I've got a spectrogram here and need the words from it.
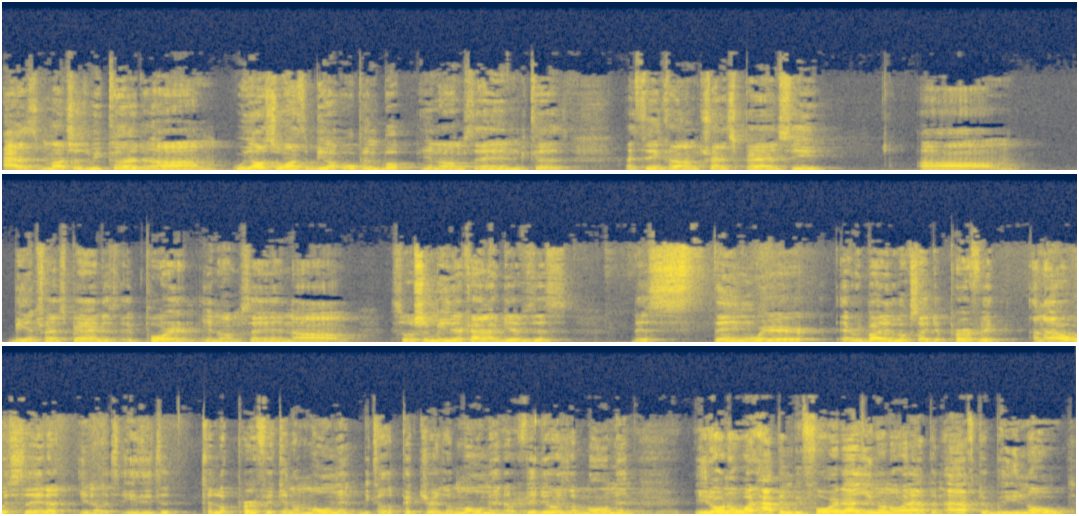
as much as we could. Um, we also want to be an open book, you know what I'm saying? Because I think um, transparency, um, being transparent is important, you know what I'm saying? Um, social media kind of gives this this thing where everybody looks like they're perfect. And I always say that, you know, it's easy to, to look perfect in a moment because a picture is a moment, mm-hmm. a video is a moment. Mm-hmm. You don't know what happened before that, you don't know what happened after, but you know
